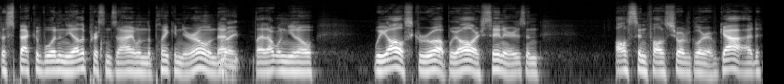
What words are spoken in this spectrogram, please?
the speck of wood in the other person's eye when the plank in your own. That Right. that, that one, you know, we all screw up. We all are sinners and all sin falls short of glory of God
